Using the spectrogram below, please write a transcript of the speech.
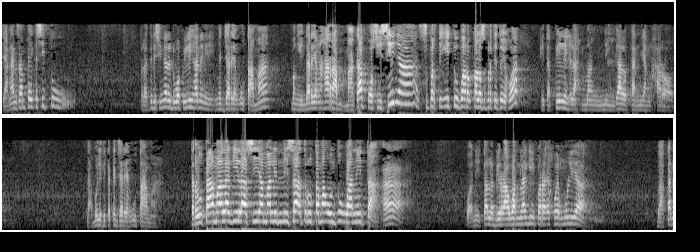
Jangan sampai ke situ. Berarti di sini ada dua pilihan ini, ngejar yang utama, menghindar yang haram. Maka posisinya seperti itu kalau seperti itu ikhwah, kita pilihlah meninggalkan yang haram. Tidak boleh kita kejar yang utama. Terutama lagi lasia malin nisa, terutama untuk wanita. Ah. Wanita lebih rawan lagi para ikhwah yang mulia. Bahkan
